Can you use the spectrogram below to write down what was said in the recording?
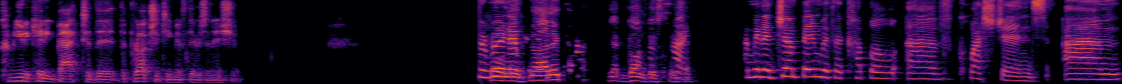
communicating back to the the production team if there's an issue. Varun, I'm, no, think, yeah, go on, please. sorry. I'm going to jump in with a couple of questions. Um,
